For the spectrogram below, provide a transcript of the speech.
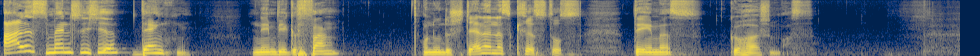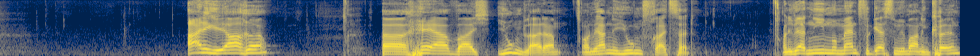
Alles menschliche Denken nehmen wir gefangen und unterstellen es Christus, dem es gehorchen muss. Einige Jahre äh, her war ich Jugendleiter und wir hatten eine Jugendfreizeit. Und ich werde nie einen Moment vergessen, wir waren in Köln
